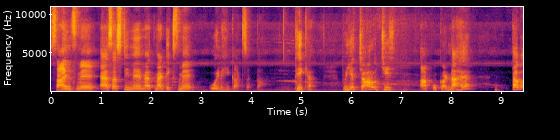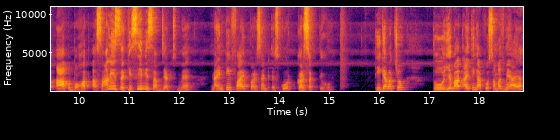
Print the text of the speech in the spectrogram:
साइंस में एसएसटी में मैथमेटिक्स में कोई नहीं काट सकता। ठीक है? तो ये चारों चीज़ आपको करना है। तब आप बहुत आसानी से किसी भी सब्जेक्ट में 95 परसेंट स्कोर कर सकते हो। ठीक है बच्चों? तो ये बात आई थिंक आपको समझ में आया।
